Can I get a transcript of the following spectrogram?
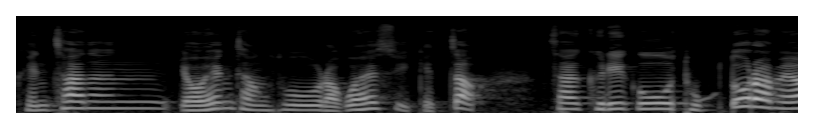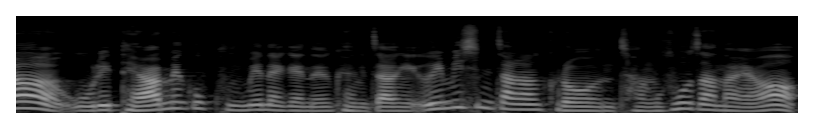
괜찮은 여행 장소라고 할 수 있겠죠. 자, 그리고 독도라면 우리 대한민국 국민에게는 굉장히 의미심장한 그런 장소잖아요.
